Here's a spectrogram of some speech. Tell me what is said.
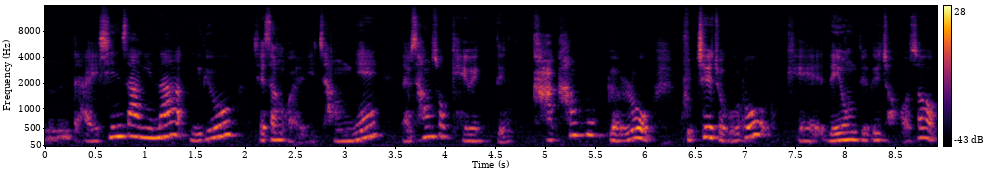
음, 나의 신상이나 의료, 재산 관리, 장례, 상속 계획 등 각 항목별로 구체적으로 이렇게 내용들을 적어서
